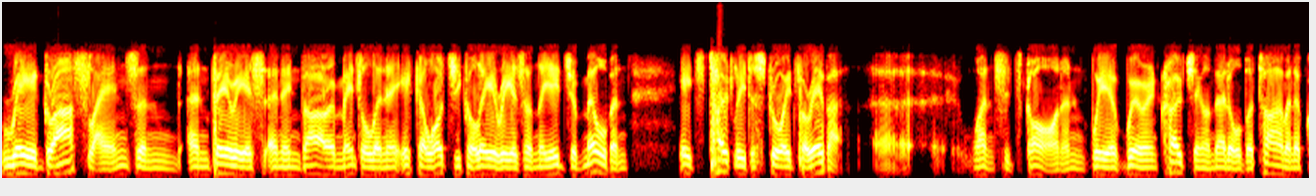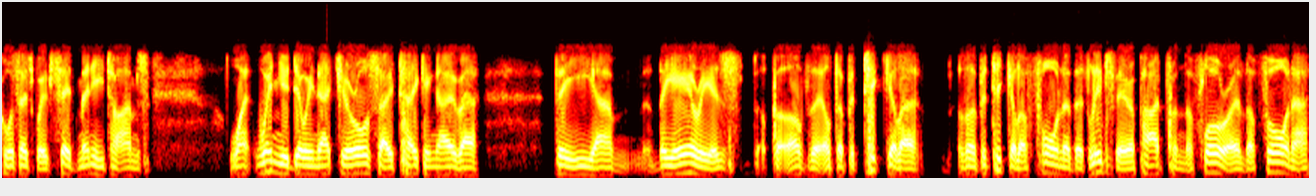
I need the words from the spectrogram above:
rare grasslands and, and various and environmental and ecological areas on the edge of Melbourne, it's totally destroyed forever. Uh, once it's gone, and we're we're encroaching on that all the time. And of course, as we've said many times, when you're doing that, you're also taking over the um, the areas of the of the particular of the particular fauna that lives there, apart from the flora, the fauna,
